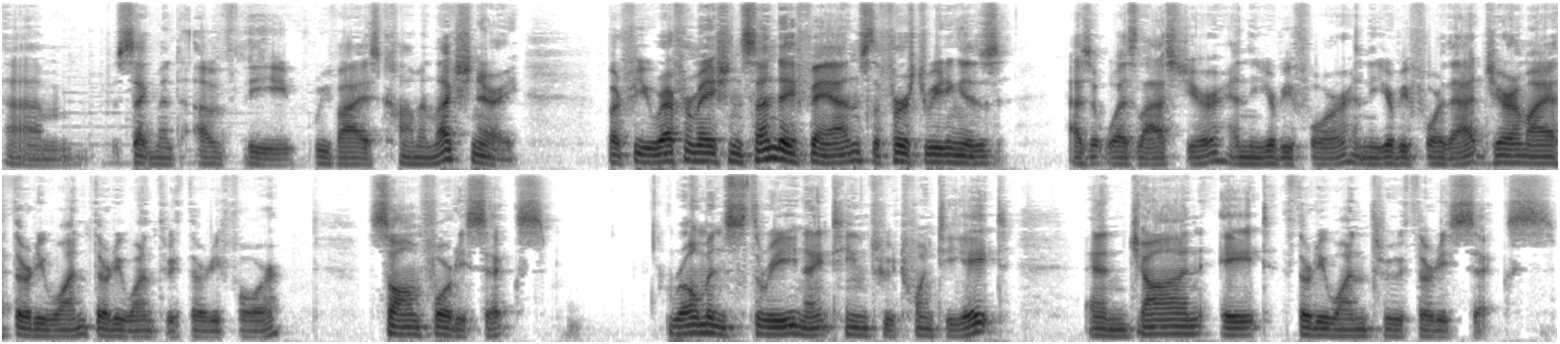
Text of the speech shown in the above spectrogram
um, segment of the Revised Common Lectionary. But for you Reformation Sunday fans, the first reading is as it was last year and the year before and the year before that, Jeremiah 31, 31 through 34, Psalm 46, Romans 3, 19 through 28, and John 8, 31 through 36.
